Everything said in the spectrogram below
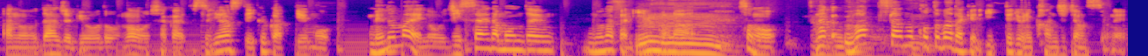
あの、男女平等の社会とすり合わせていくかっていう、もう、目の前の実際な問題の中にいるから、うんその、なんか上っ面の言葉だけで言ってるように感じちゃうんですよね。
